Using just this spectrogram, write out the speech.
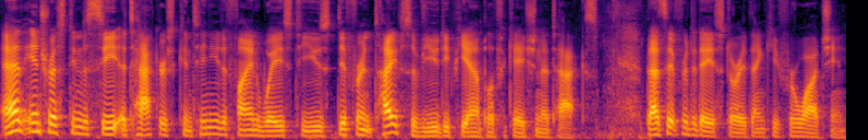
and interesting to see attackers continue to find ways to use different types of UDP amplification attacks. That's it for today's story. Thank you for watching.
